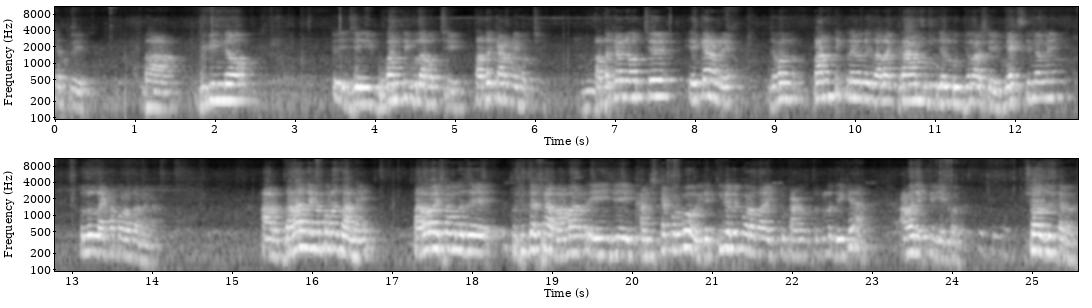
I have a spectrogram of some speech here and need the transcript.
ক্ষেত্রে বা বিভিন্ন যে ভোগান্তিগুলো হচ্ছে তাদের কারণে হচ্ছে। তাদের কারণে হচ্ছে এই কারণে যেমন প্রান্তিক লেভেলে যারা গ্রাম গঞ্জের লোকজন আসে ম্যাক্সিমামে হলো লেখাপড়া জানে না। আর যারা লেখাপড়া জানে তারাও এসে বলে যে তহসিলদার সাহেব আমার এই যে খারিজটা করব এটা কীভাবে করা যায় একটু কাগজপত্রগুলো দেখে আমার একটু ইয়ে করে সহযোগিতা করে।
